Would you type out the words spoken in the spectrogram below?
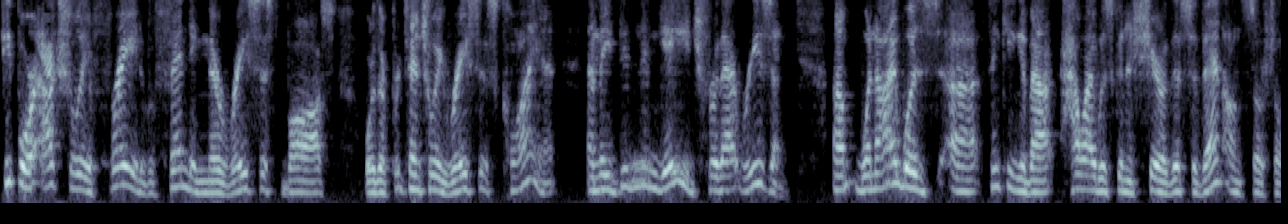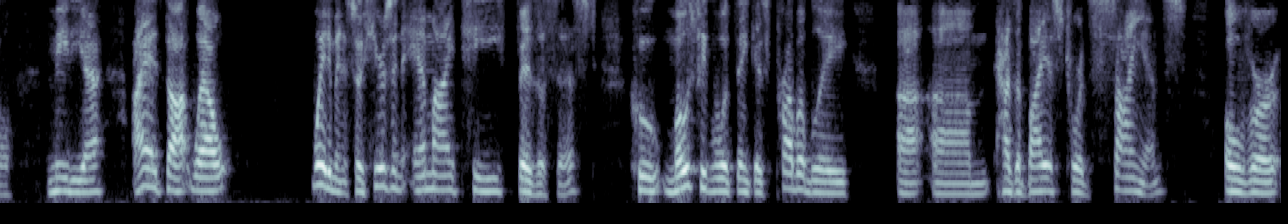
people are actually afraid of offending their racist boss or their potentially racist client, and they didn't engage for that reason. Um, when I was uh, thinking about how I was going to share this event on social media, I had thought, well, wait a minute. So here's an MIT physicist who most people would think is probably uh, um, has a bias towards science over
